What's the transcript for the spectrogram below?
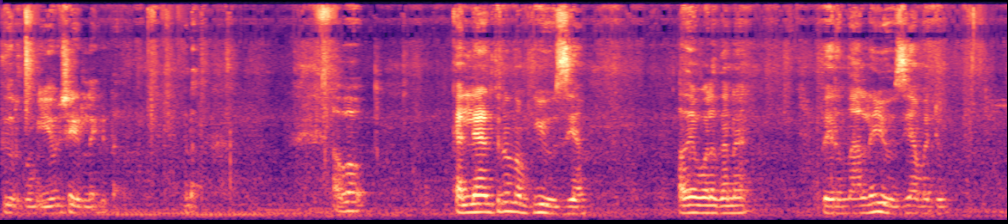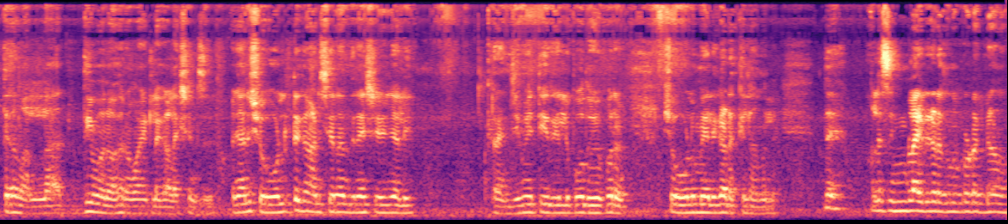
തീർക്കും ഈ ഒരു ഷെയ്ഡിലേക്ക് കിട്ടാം അപ്പോൾ കല്യാണത്തിനും നമുക്ക് യൂസ് ചെയ്യാം. അതേപോലെ തന്നെ പെരുന്നാളിന് യൂസ് ചെയ്യാൻ പറ്റും. ഇത്ര നല്ല അതിമനോഹരമായിട്ടുള്ള കളക്ഷൻസ് അപ്പോൾ ഞാൻ ഷോളിട്ട് കാണിച്ചു തരാൻ എന്തിനാ വെച്ച് കഴിഞ്ഞാൽ ക്രഞ്ചി മെറ്റീരിയൽ പൊതുവെ പറയും ഷോൾ മേൽ കിടക്കില്ല എന്നല്ലേ. ഇതേ നല്ല സിമ്പിളായിട്ട് കിടക്കുന്ന പ്രോഡക്റ്റ് ആണോ?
